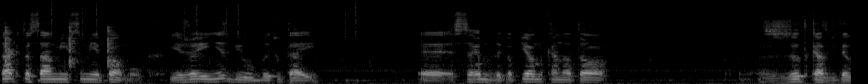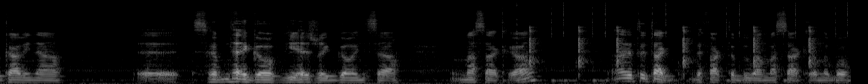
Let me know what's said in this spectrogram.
tak to sam mi w sumie pomógł. Jeżeli nie zbiłby tutaj e, srebrnego pionka, no to zrzutka z widełkami na e, srebrnego wieżę gońca masakra. Ale to i tak de facto była masakra, no bo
